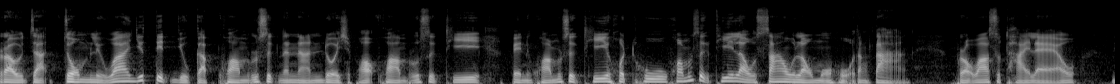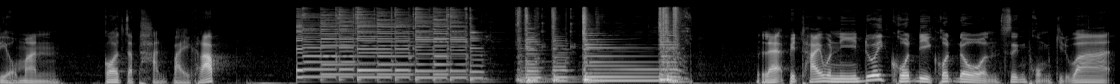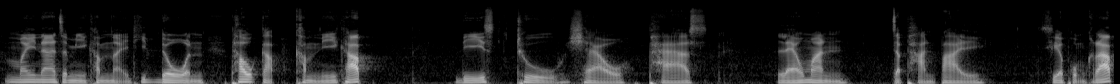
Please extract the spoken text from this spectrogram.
เราจะจมหรือว่ายึดติดอยู่กับความรู้สึกนั้นๆ โดยเฉพาะความรู้สึกที่เป็นความรู้สึกที่หดหู่ความรู้สึกที่เราเศร้าเราโมโหต่างๆ เพราะว่าสุดท้ายแล้ว เดี๋ยวมัน ก็จะผ่านไปครับ และปิดท้ายวันนี้ด้วยโคดดีโคดโดน ซึ่งผมคิดว่าไม่น่าจะมีคำไหนที่โดน เท่ากับคำนี้ครับ these two shall pass แล้วมันจะผ่านไป เชื่อผมครับ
